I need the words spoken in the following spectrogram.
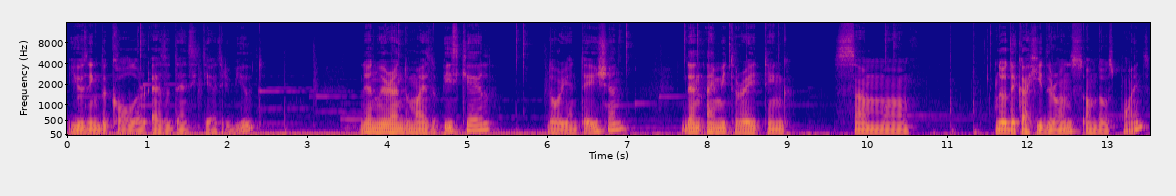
using the color as a density attribute. Then we randomize the p-scale the orientation then I'm iterating some uh, dodecahedrons on those points.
